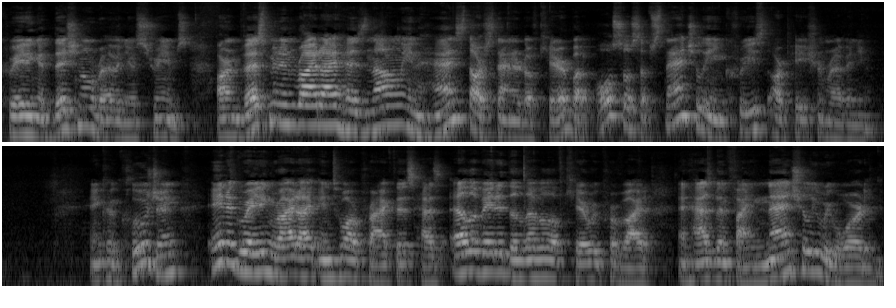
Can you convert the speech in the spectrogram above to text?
creating additional revenue streams. Our investment in RightEye has not only enhanced our standard of care, but also substantially increased our patient revenue. In conclusion, integrating RightEye into our practice has elevated the level of care we provide and has been financially rewarding.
